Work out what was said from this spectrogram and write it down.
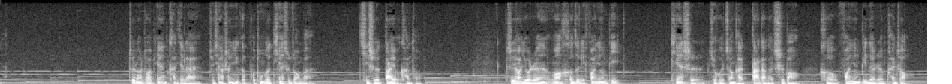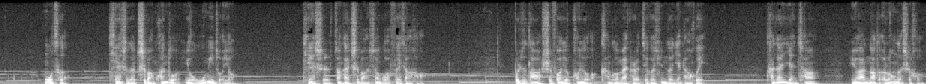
这张照片看起来就像是一个普通的天使装扮，其实大有看头。只要有人往盒子里放硬币，天使就会张开大大的翅膀和放硬币的人拍照。目测，天使的翅膀宽度有五米左右。天使张开翅膀效果非常好。不知道是否有朋友看过迈克尔·杰克逊的演唱会？他在演唱《You Are Not Alone》的时候。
